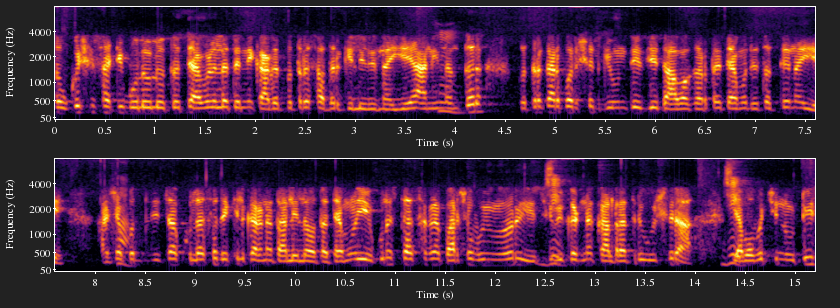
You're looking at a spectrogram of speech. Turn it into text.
चौकशीसाठी बोलवलं होतं. त्यावेळेला त्यांनी कागदपत्र सादर केलेली नाहीये आणि नंतर पत्रकार परिषद घेऊन ते जे दावा करताय त्यामध्ये तथ्य नाहीये. अशा पद्धतीचा खुलासा देखील करण्यात आलेला होता. त्यामुळे एकूणच त्या सगळ्या पार्श्वभूमीवर कडनं काल रात्री उशिरा. याबाबतची नोटीस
